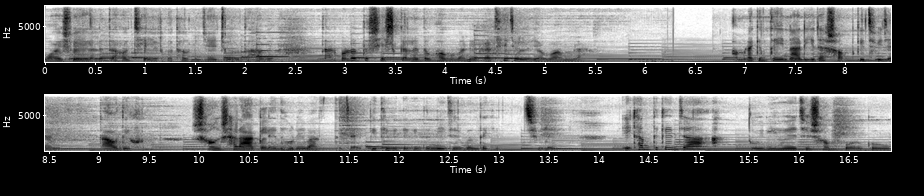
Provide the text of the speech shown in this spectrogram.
বয়স হয়ে গেলে তখন ছেলের কথা অনুযায়ী চলতে হবে। তারপরে তো শেষকালে তো ভগবানের কাছেই চলে যাব আমরা। আমরা কিন্তু এই নারীরা সব কিছুই জানি। তাও দেখুন, সংসার আগলে ধরে বাঁচতে চাই পৃথিবীতে কিন্তু নিজের বলতে কিচ্ছু নেই। এখান থেকে যা তৈরি হয়েছে সম্পর্ক,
